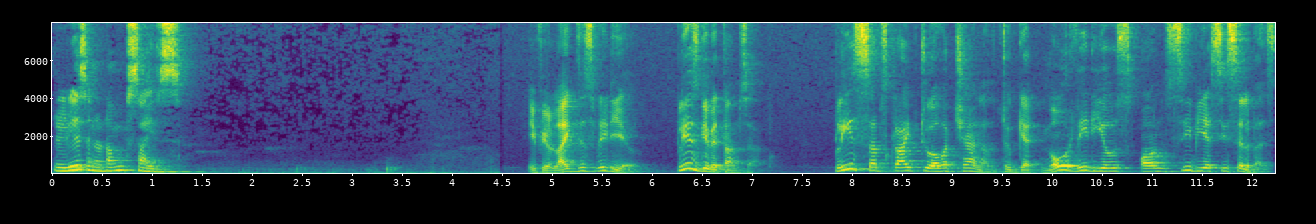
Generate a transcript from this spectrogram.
radius and atomic size. If you like this video, please give a thumbs up. Please subscribe to our channel to get more videos on CBSE syllabus.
